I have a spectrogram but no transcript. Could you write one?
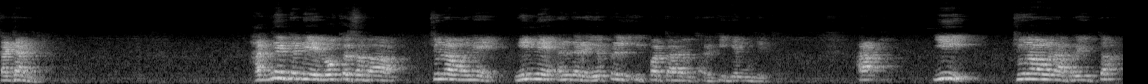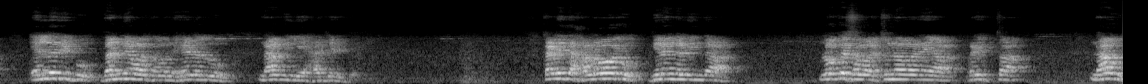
ಕಟಾಣಿ ಹದಿನೆಂಟನೇ ಲೋಕಸಭಾ ಚುನಾವಣೆ ನಿನ್ನೆ ಅಂದರೆ ಏಪ್ರಿಲ್ ಇಪ್ಪತ್ತಾರು ತಾರೀಕಿಗೆ ಮುಗಿಯಿತು. ಈ ಚುನಾವಣಾ ಪ್ರಯುಕ್ತ ಎಲ್ಲರಿಗೂ ಧನ್ಯವಾದವನ್ನು ಹೇಳಲು ನಾವಿಲ್ಲಿ ಹಾಜರಿದ್ದೇವೆ. ಕಳೆದ ಹಲವಾರು ದಿನಗಳಿಂದ ಲೋಕಸಭಾ ಚುನಾವಣೆಯ ಪ್ರಯುಕ್ತ ನಾವು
